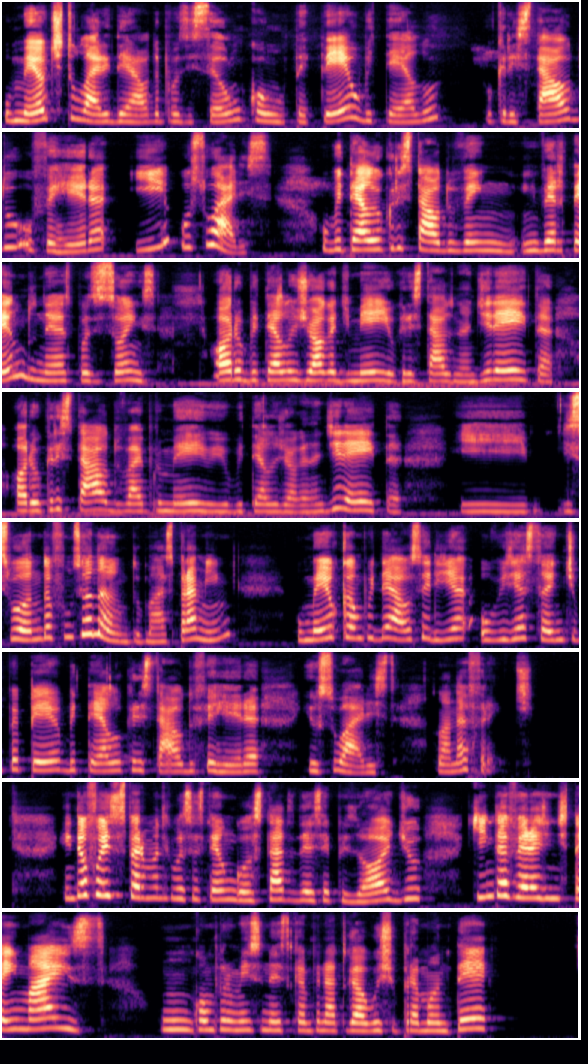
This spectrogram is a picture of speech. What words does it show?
o meu titular ideal da posição, com o PP, o Bitelo, o Cristaldo, o Ferreira e o Soares. O Bitelo e o Cristaldo vêm invertendo né, as posições. Ora o Bitelo joga de meio, o Cristaldo na direita. Ora o Cristaldo vai para o meio e o Bitelo joga na direita. E isso anda funcionando, mas para mim o meio-campo ideal seria o Vijaçante, o PP, o Bitelo, o Cristaldo, Ferreira e o Soares lá na frente. Então foi isso, espero muito que vocês tenham gostado desse episódio. Quinta-feira a gente tem mais um compromisso nesse Campeonato Gaúcho para manter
